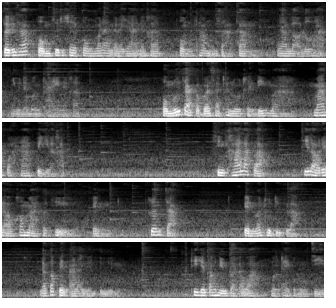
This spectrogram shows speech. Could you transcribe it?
สวัสดีครับ ผมสุทธิชัยพงศ์วรันอรยะนะครับ ผมทำอุตสาหกรรมงานหล่อโลหะอยู่ในเมืองไทยนะครับ ผมรู้จักกับบริษัทธนูเทรดดิ้งมามากกว่า 5 ปีแล้วครับ สินค้าหลักๆที่เราได้เอาเข้ามาก็คือเป็นเครื่องจักร เป็นวัตถุดิบหลัก แล้วก็เป็นอะไรอื่นๆ ที่จะต้องดิวกันระหว่างเมืองไทยกับเมืองจีน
